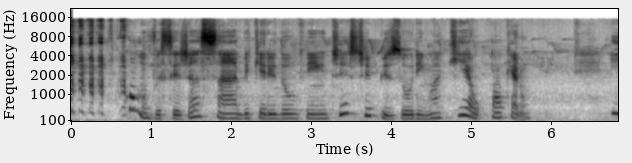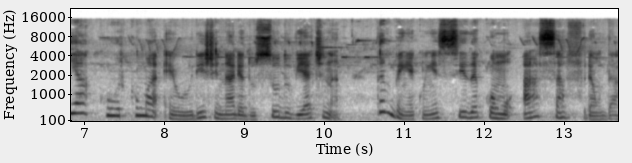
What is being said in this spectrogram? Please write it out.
Como você já sabe, querido ouvinte, este besourinho aqui é o qualquer um. E a cúrcuma é originária do sul do Vietnã. Também é conhecida como açafrão da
